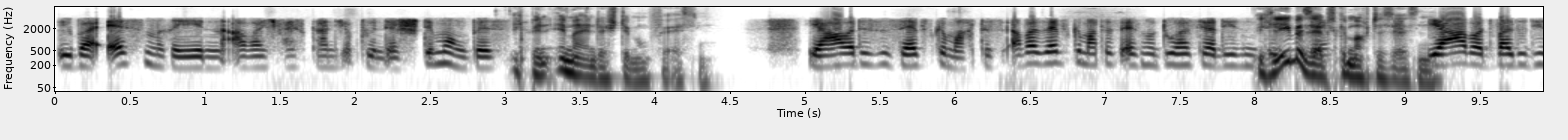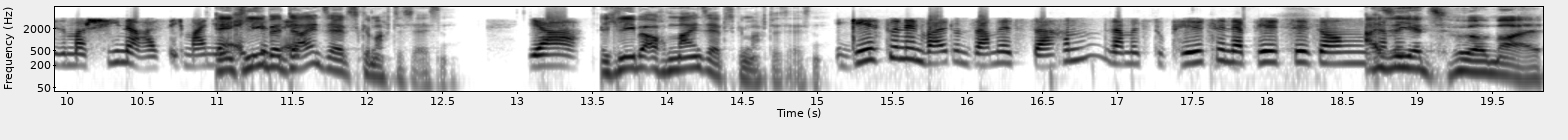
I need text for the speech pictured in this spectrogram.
über Essen reden, aber ich weiß gar nicht, ob du in der Stimmung bist. Ich bin immer in der Stimmung für Essen. Ja, aber das ist selbstgemachtes. Aber selbstgemachtes Essen und du hast ja diesen. Ich liebe selbstgemachtes Essen. Ja, aber weil du diese Maschine hast. Ich meine ja. Ich liebe dein Essen. selbstgemachtes Essen. Ja. Ich liebe auch mein selbstgemachtes Essen. Gehst du in den Wald und sammelst Sachen? Sammelst du Pilze in der Pilzsaison? Also jetzt hör mal.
